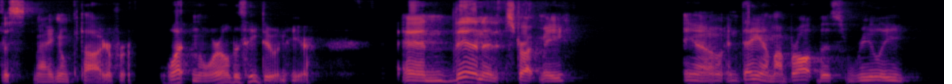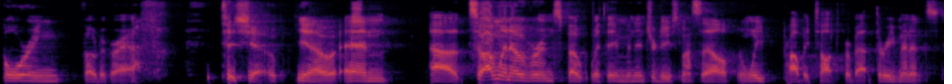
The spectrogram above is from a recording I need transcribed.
this Magnum photographer. What in the world is he doing here? And then it struck me you know, and damn, I brought this really boring photograph to show, you know, and uh, so I went over and spoke with him and introduced myself, and we probably talked for about three minutes.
